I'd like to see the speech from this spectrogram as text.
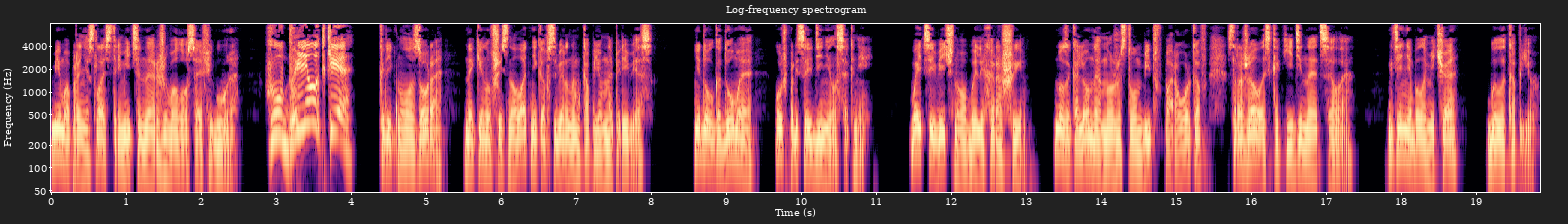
мимо пронеслась стремительная рыжеволосая фигура. «Ублюдки!» — крикнула Зора, накинувшись на латников с верным копьем наперевес. Недолго думая, Ош присоединился к ней. Бойцы Вечного были хороши, но закаленная множеством битв пара орков сражалась как единое целое. Где не было меча, было копье.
